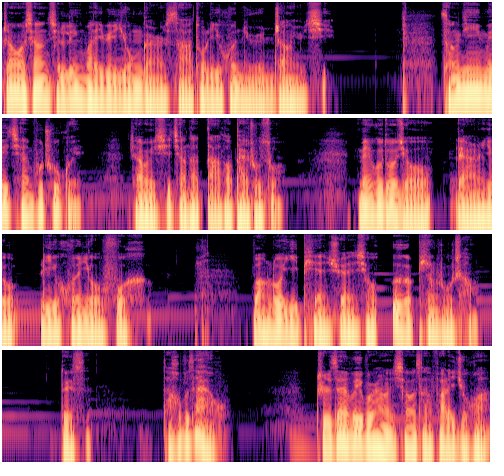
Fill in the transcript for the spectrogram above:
让我想起另外一位勇敢而洒脱离婚女人张雨绮。曾经因为前夫出轨，张雨绮将他打到派出所。没过多久，两人又离婚又复合，网络一片喧嚣，恶评如潮。对此，他毫不在乎，只在微博上潇洒发了一句话：“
